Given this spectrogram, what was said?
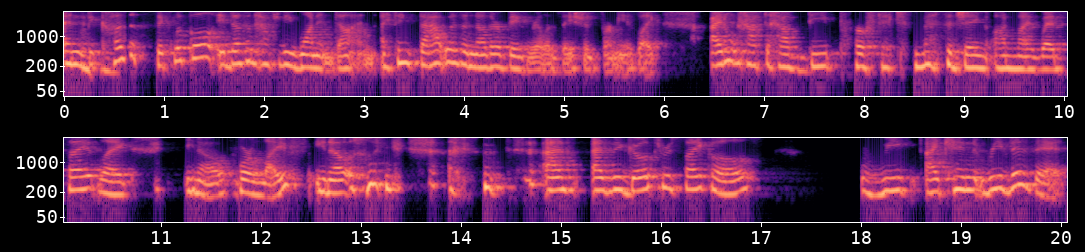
and mm-hmm. because it's cyclical, it doesn't have to be one and done. I think that was another big realization for me is like, I don't have to have the perfect messaging on my website, like, you know, for life, you know, like as as we go through cycles, we I can revisit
